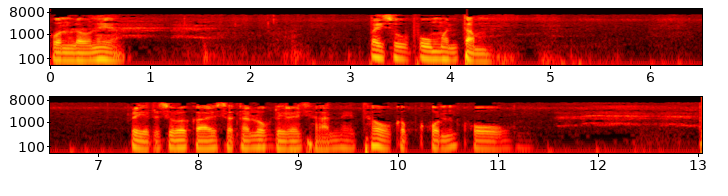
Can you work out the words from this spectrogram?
คนเราเนี่ย ไปสู่ภูมิมันต่ำเปรตสุรกายสัตว์โลกเดรัจฉานเนี่ยเท่ากับขนโค ไป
